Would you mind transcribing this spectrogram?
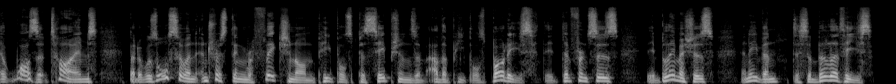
it was at times, but it was also an interesting reflection on people's perceptions of other people's bodies, their differences, their blemishes, and even disabilities.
